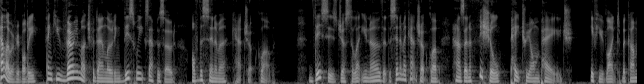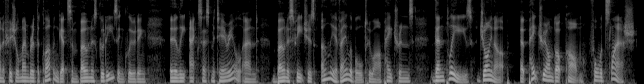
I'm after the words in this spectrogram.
Hello, everybody. Thank you very much for downloading this week's episode of the Cinema Catch Up Club. This is just to let you know that the Cinema Catch Up Club has an official Patreon page. If you'd like to become an official member of the club and get some bonus goodies, including early access material and bonus features only available to our patrons, then please join up at patreon.com forward slash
